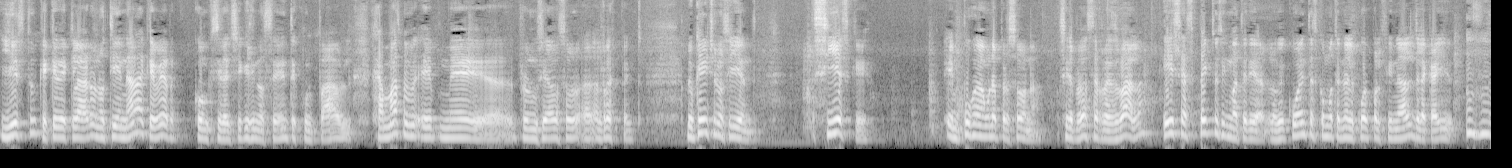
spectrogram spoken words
Y esto, que quede claro, no tiene nada que ver con si la chica es inocente, culpable. Jamás me, he, me he pronunciado sobre, al respecto. Lo que he dicho es lo siguiente. Si es que empujan a una persona, si la persona se resbala, ese aspecto es inmaterial. Lo que cuenta es cómo tener el cuerpo al final de la caída. Uh -huh.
